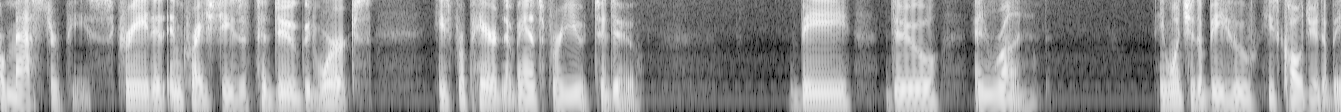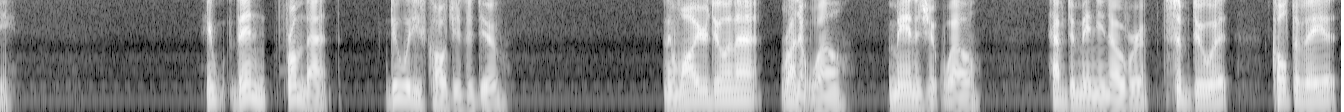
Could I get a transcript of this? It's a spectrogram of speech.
or masterpiece, created in Christ Jesus to do good works He's prepared in advance for you to do. Be, do, and run. He wants you to be who He's called you to be. He, then, from that, do what He's called you to do. And then while you're doing that, run it well, manage it well, have dominion over it, subdue it, cultivate it,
